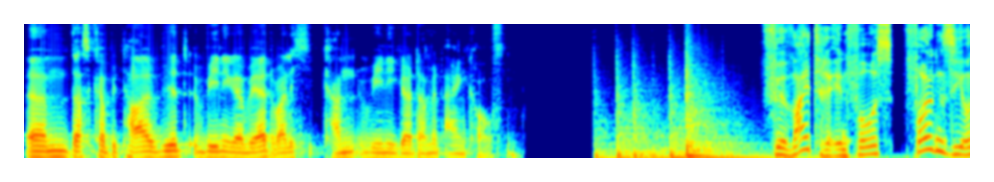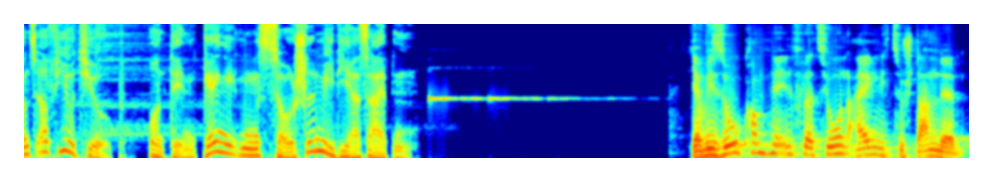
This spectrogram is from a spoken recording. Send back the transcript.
das Kapital wird weniger wert, weil ich kann weniger damit einkaufen. Für weitere Infos folgen Sie uns auf YouTube und den gängigen Social-Media-Seiten. Ja, wieso kommt eine Inflation eigentlich zustande?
